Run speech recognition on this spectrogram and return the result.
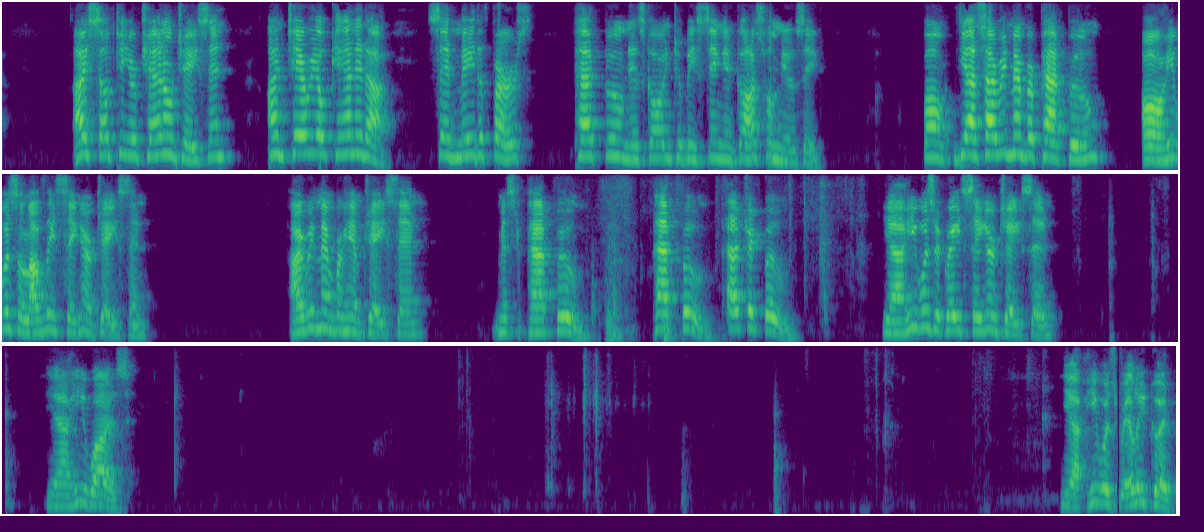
I sub to your channel, Jason. Ontario, Canada. Said May the 1st. Pat Boone is going to be singing gospel music. Well, yes, I remember Pat Boone. Oh, he was a lovely singer, Jason. I remember him, Jason. Mr. Pat Boone. Pat Boone. Patrick Boone. Yeah, he was a great singer, Jason. Yeah, he was. Yeah, he was really good.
